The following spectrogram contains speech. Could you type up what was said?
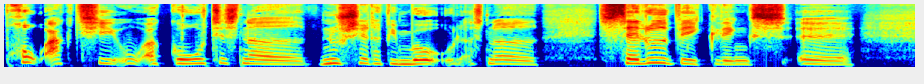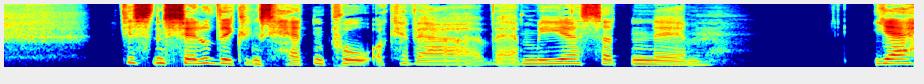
proaktive og gode til sådan noget, nu sætter vi mål og sådan noget selvudviklings... Øh, de er sådan selvudviklingshatten på og kan være, være mere sådan... Øh, ja,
